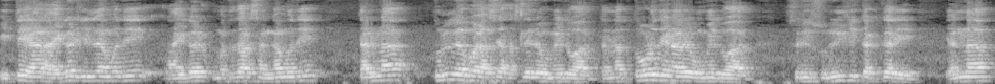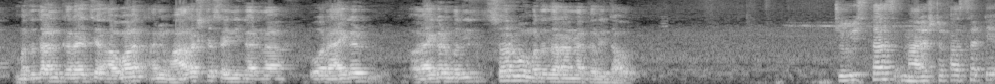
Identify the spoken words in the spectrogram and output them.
इथे या रायगड जिल्ह्यामध्ये रायगड मतदारसंघामध्ये त्यांना तुल्यबळ असे असलेले उमेदवार त्यांना तोड देणारे उमेदवार श्री सुनीलजी तटकरे यांना मतदान करायचे आवाहन आम्ही महाराष्ट्र सैनिकांना व रायगड रायगडमधील सर्व मतदारांना करीत आहोत. चोवीस तास महाराष्ट्र फास्टसाठी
